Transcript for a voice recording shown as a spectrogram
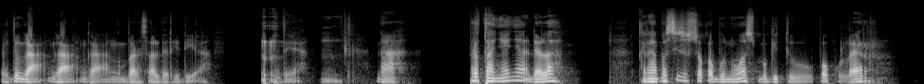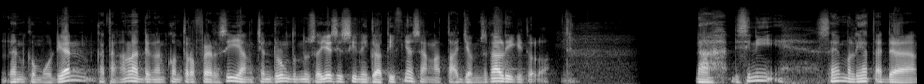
Itu nggak nggak nggak berasal dari dia gitu ya. Hmm. nah pertanyaannya adalah kenapa sih sosok Abu Nuwas begitu populer? Hmm. dan kemudian katakanlah dengan kontroversi yang cenderung tentu saja sisi negatifnya sangat tajam sekali gitu loh. Hmm. Nah, di sini saya melihat ada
